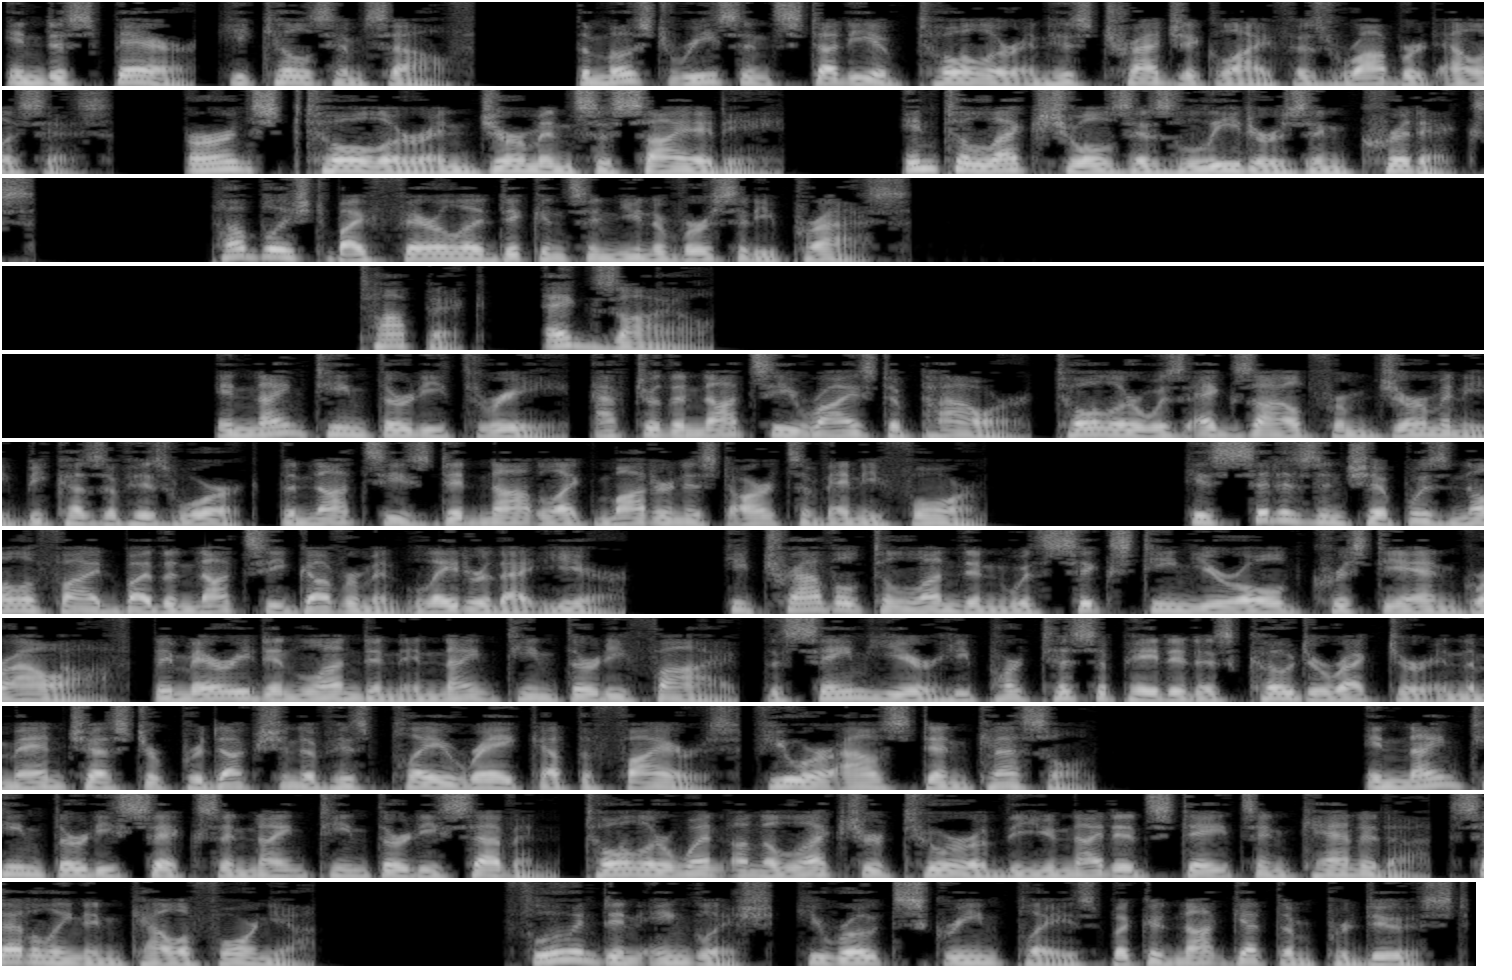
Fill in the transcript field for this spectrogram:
In despair, he kills himself. The most recent study of Toller and his tragic life is Robert Ellis's Ernst Toller and German Society. Intellectuals as Leaders and Critics, published by Fairleigh Dickinson University Press. Exile In 1933, after the Nazi rise to power, Toller was exiled from Germany because of his work. The Nazis did not like modernist arts of any form. His citizenship was nullified by the Nazi government later that year. He travelled to London with 16-year-old Christiane Grautoff. They married in London in 1935. The same year he participated as co-director in the Manchester production of his play Rake out the Fires Feuer aus den Kesseln. In 1936 and 1937, Toller went on a lecture tour of the United States and Canada, settling in California. Fluent in English, he wrote screenplays but could not get them produced.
